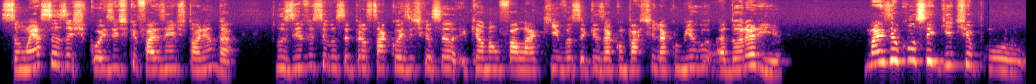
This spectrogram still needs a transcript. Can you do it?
São essas as coisas que fazem a história andar. Inclusive, se você pensar coisas que eu, que eu não falar aqui e você quiser compartilhar comigo, adoraria. Mas eu consegui, tipo,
